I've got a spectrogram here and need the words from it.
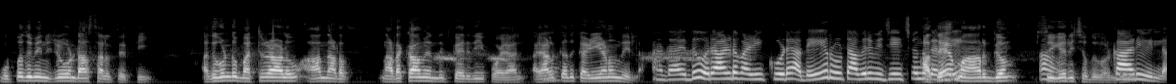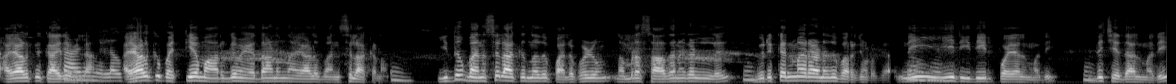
മുപ്പത് മിനിറ്റ് കൊണ്ട് ആ സ്ഥലത്തെത്തി. അതുകൊണ്ട് മറ്റൊരാളും ആ നട നടക്കാമെന്ന് കരുതി പോയാൽ അയാൾക്ക് അത് കഴിയണമെന്നില്ല. അതായത് ഒരാളുടെ വഴി കൂടെ അതേ റൂട്ട് അവർ വിജയിച്ചു അതേ മാർഗം. സ്വീകരിച്ചതുകൊണ്ട് കാര്യമില്ല. അയാൾക്ക് കാര്യമില്ല. അയാൾക്ക് പറ്റിയ മാർഗം ഏതാണെന്ന് അയാൾ മനസ്സിലാക്കണം. ഇത് മനസ്സിലാക്കുന്നത് പലപ്പോഴും നമ്മുടെ സാധനങ്ങളിൽ ഗുരുക്കന്മാരാണിത് പറഞ്ഞു കൊടുക്കുക. നീ. ഈ രീതിയിൽ പോയാൽ മതി ഇത് ചെയ്താൽ മതി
